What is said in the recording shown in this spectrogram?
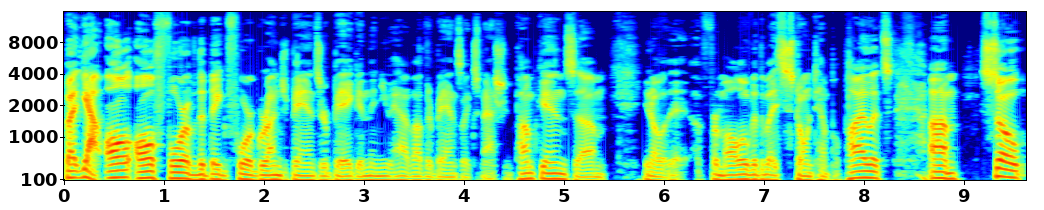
but yeah all all four of the big four grunge bands are big. And then you have other bands like Smashing Pumpkins um, you know from all over the place Stone Temple Pilots. Um, so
